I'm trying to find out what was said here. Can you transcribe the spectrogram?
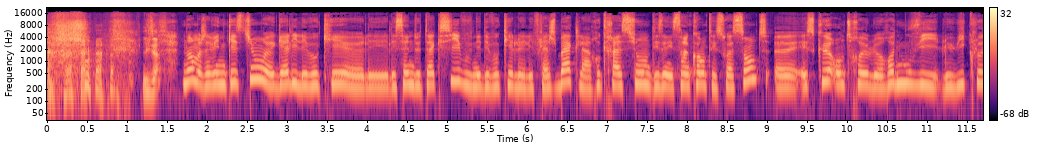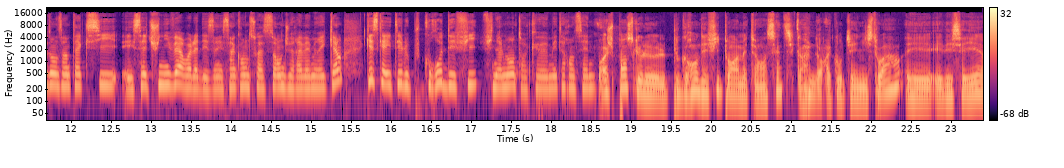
Lisa? Non, moi j'avais une question. Gal, il évoquait les, scènes de taxi, vous venez d'évoquer les flashbacks, la recréation des années 50 et 60. Est-ce que entre le road movie, le huis clos dans un taxi et cet univers voilà, des années 50-60 du rêve américain, qu'est-ce qui a été le plus gros défi finalement en tant metteur en scène Moi, je pense que le, plus grand défi pour un metteur en scène, c'est quand même de raconter une histoire et, d'essayer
